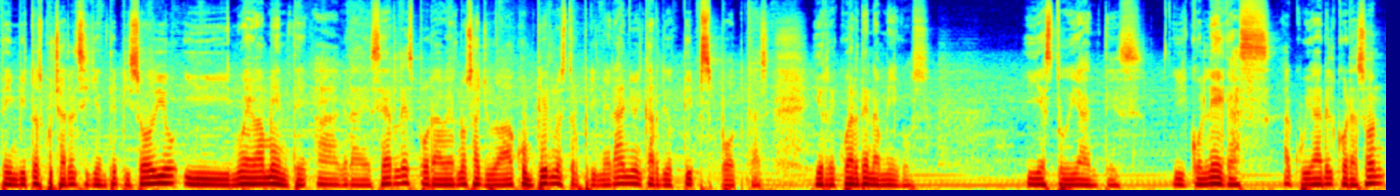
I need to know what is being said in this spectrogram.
te invito a escuchar el siguiente episodio y nuevamente a agradecerles por habernos ayudado a cumplir nuestro primer año en Cardio Tips Podcast. Y recuerden amigos y estudiantes y colegas a cuidar el corazón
